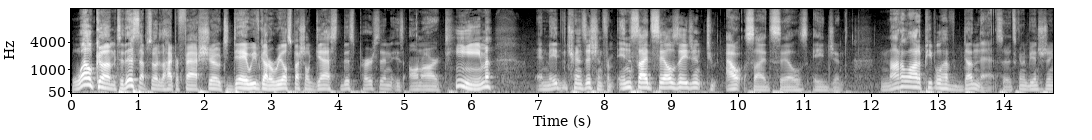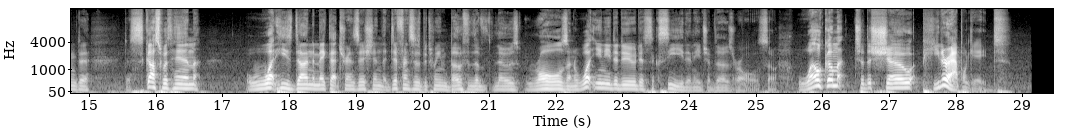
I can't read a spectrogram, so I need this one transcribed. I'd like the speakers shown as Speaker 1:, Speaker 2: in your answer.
Speaker 1: Welcome to this episode of the Hyperfast Show. Today we've got a real special guest. This person is on our team and made the transition from inside sales agent to outside sales agent. Not a lot of people have done that, so it's going to be interesting to discuss with him what he's done to make that transition, the differences between both of the, those roles, and what you need to do to succeed in each of those roles. So, welcome to the show, Peter Applegate.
